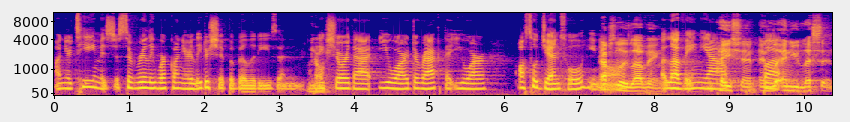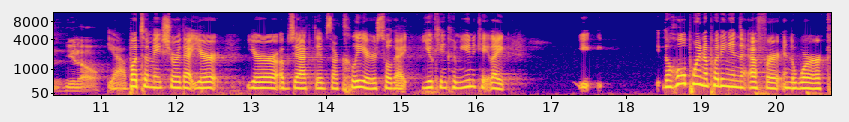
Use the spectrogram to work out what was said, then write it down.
on your team is just to really work on your leadership abilities and make sure that you are direct, that you are also gentle, you know, Absolutely loving, loving, yeah, patient, and but- and you listen. You know. yeah but to make sure that your your objectives are clear so that you can communicate like you, the whole point of putting in the effort and the work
